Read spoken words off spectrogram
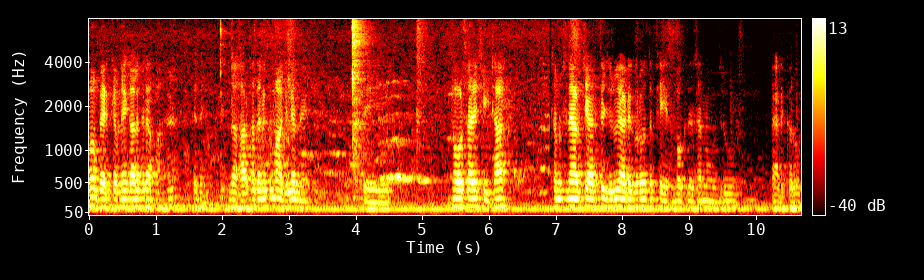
ਘੁੰਮ ਫਿਰ ਕੇ ਆਉਂਦੇ ਕੱਲ ਫਿਰ ਆਪਾਂ ਹੈਂ ਕਿਤੇ। ਨਾ ਹਰ ਫਤਿਹ ਨੂੰ ਘੁਮਾ ਕੇ ਲਿਆਉਂਦੇ ਤੇ ਹੋਰ ਸਾਰੇ ਠੀਕ ਠਾਕ ਸਾਨੂੰ ਸਨੈਪਚੈਟ ਤੇ ਜਰੂਰ ਐਡ ਕਰੋ ਤੇ ਫੇਸਬੁੱਕ ਤੇ ਸਾਨੂੰ ਜਰੂਰ ਐਡ ਕਰੋ।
